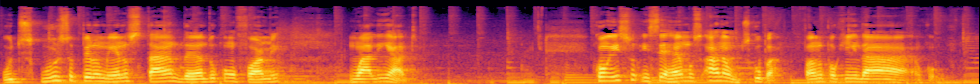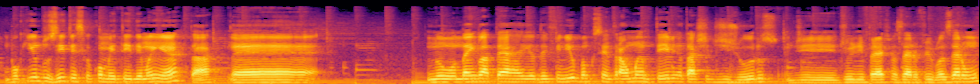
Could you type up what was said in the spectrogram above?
O discurso pelo menos está andando conforme um alinhado. Com isso, encerramos. Ah, não, desculpa. Falando um pouquinho da. Um pouquinho dos itens que eu comentei de manhã, tá? É, no, na Inglaterra, eu defini, o Banco Central manteve a taxa de juros de de empréstimo a 0,01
